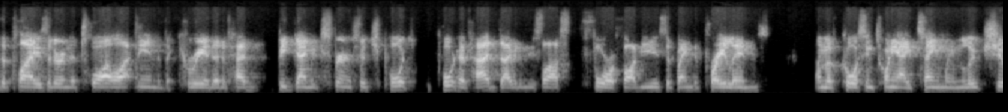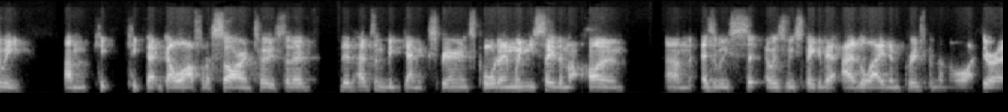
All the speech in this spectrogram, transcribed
the players that are in the twilight and the end of the career that have had big game experience, which Port Port have had, David, in these last four or five years, have been the prelims. Um, of course, in 2018 when Luke Shuey um kicked, kicked that goal after the siren too. So they've they've had some big game experience, Port, and when you see them at home, um, as we as we speak about Adelaide and Brisbane and the like, they're a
